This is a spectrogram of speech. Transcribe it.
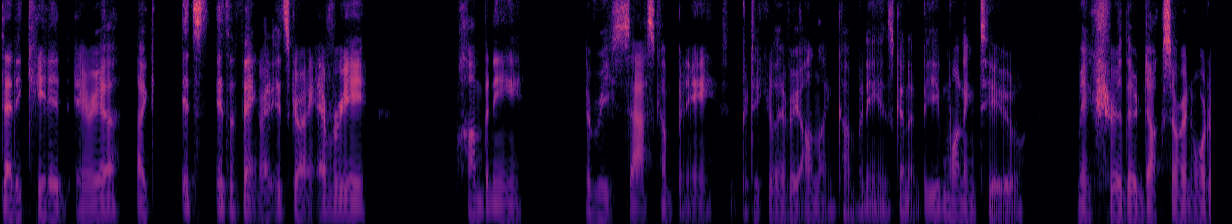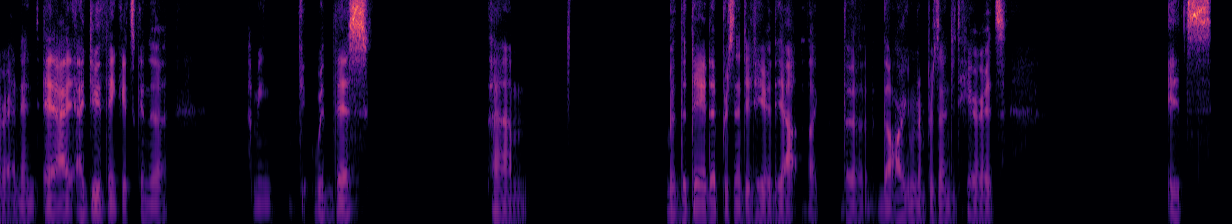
dedicated area like it's it's a thing right? It's growing. Every company every SaaS company particularly every online company is going to be wanting to make sure their ducks are in order. And, and I, I do think it's going to i mean with this um with the data presented here the like the the argument presented here it's it's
